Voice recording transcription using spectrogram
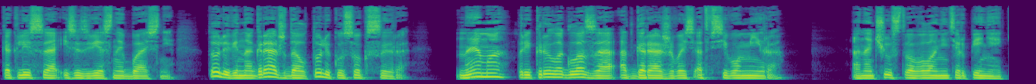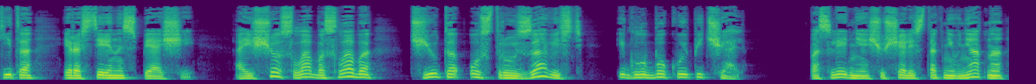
как лиса из известной басни, То ли виноград ждал, то ли кусок сыра. Немо прикрыла глаза, отгораживаясь от всего мира. Она чувствовала нетерпение кита и растерянность спящей, а еще слабо-слабо чью-то острую зависть и глубокую печаль. Последние ощущались так невнятно,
